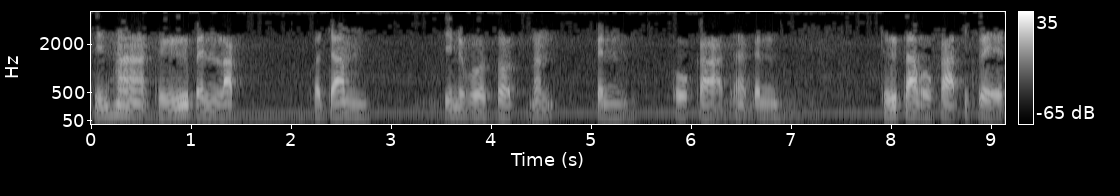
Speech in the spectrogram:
ศีลห้าถือเป็นหลักประจำศีลอุโบสถนั้นเป็นโอกาสเป็นถือตามโอกาสพิเศษ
